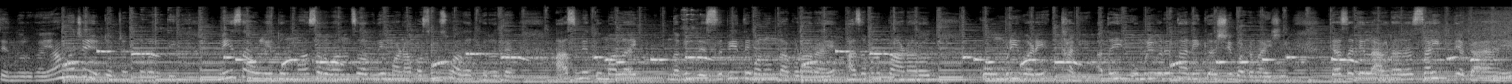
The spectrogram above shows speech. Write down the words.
सिंधुदुर्ग या माझ्या यूट्यूब चॅनलवरती. मी सावली तुम्हा सर्वांचं अगदी मनापासून स्वागत करत आहे. आज मी तुम्हाला एक नवीन रेसिपी इथे बनवून दाखवणार आहे. आज आपण पाहणार आहोत कोंबडी वडे थाली. आता ही कोंबडी वडे थाली कशी बनवायची? त्यासाठी लागणारं साहित्य काय आहे?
